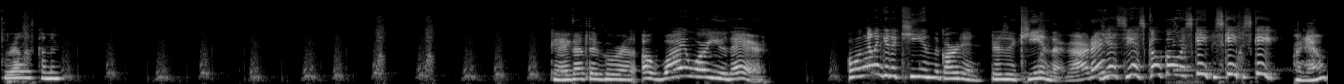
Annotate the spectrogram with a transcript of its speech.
Gorilla's coming. Okay, I got the gorilla. Oh, why were you there? Oh, I'm gonna get a key in the garden. There's a key in the garden? Yes, yes. Go, go. Escape, escape, escape. Right now?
